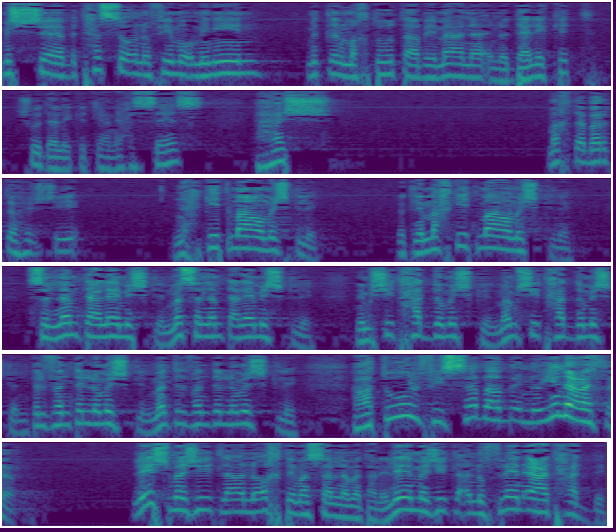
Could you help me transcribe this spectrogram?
مش بتحسوا إنه في مؤمنين مثل المخطوطة بمعنى إنه delicate شو delicate يعني حساس؟ هش. ما اختبرته هالشيء. حكيت معه مشكلة. لكن ما حكيت معه مشكلة سلمت عليه مشكلة. ما سلمت عليه مشكلة. مشيت حده مشكل ما مشيت حده مشكل تلفنت له مشكل ما تلفنت له مشكلة. على طول في سبب إنه ينعثر. ليش ما جيت لأنه أختي ما سلمت عليه ليه ما جيت لأنه فلان قاعد حدي؟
